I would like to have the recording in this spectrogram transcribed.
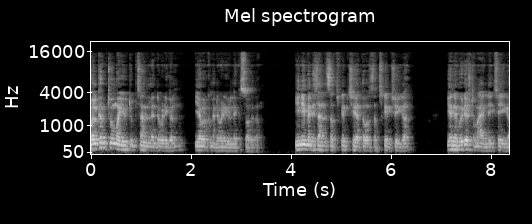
Welcome to my YouTube channel എന്റെ വഴികൾ. ഏവർക്കും എന്റെ വഴികളിലേക്ക് സ്വാഗതം. ഇനിയും എന്റെ ചാനൽ സബ്സ്ക്രൈബ് ചെയ്യാത്തവർ സബ്സ്ക്രൈബ് ചെയ്യുക. എന്റെ വീഡിയോ ഇഷ്ടമായ ലൈക്ക് ചെയ്യുക.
